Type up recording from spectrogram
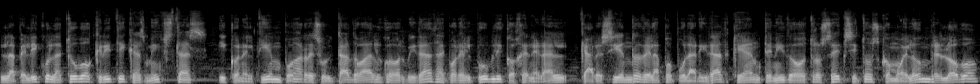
La película tuvo críticas mixtas, y con el tiempo ha resultado algo olvidada por el público general, careciendo de la popularidad que han tenido otros éxitos como El Hombre Lobo,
